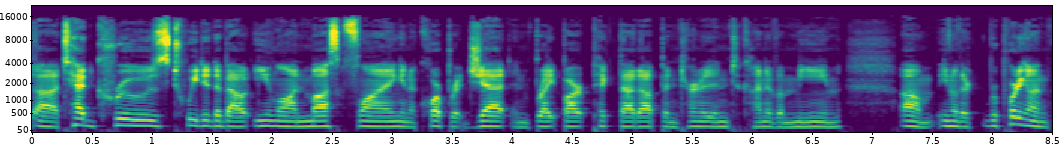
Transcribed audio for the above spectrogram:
uh, Ted Cruz tweeted about Elon Musk flying in a corporate jet, and Breitbart picked that up and turned it into kind of a meme. Um, you know, they're reporting on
